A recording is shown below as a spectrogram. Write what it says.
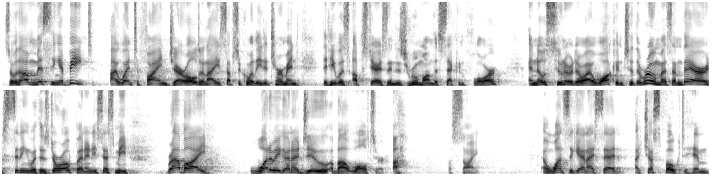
So without missing a beat, I went to find Gerald and I subsequently determined that he was upstairs in his room on the second floor. And no sooner do I walk into the room as I'm there, sitting with his door open, and he says to me, Rabbi, what are we going to do about Walter? Ah, a sign. And once again, I said, I just spoke to him.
